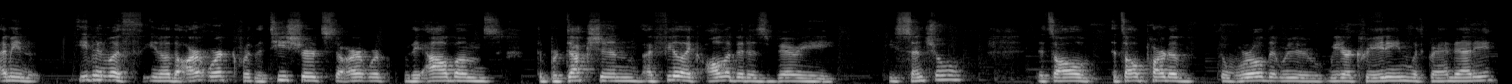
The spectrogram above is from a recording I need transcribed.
I mean, even with you know the artwork for the T-shirts, the artwork for the albums, the production, I feel like all of it is very essential. It's all it's all part of the world that we we are creating with Granddaddy.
